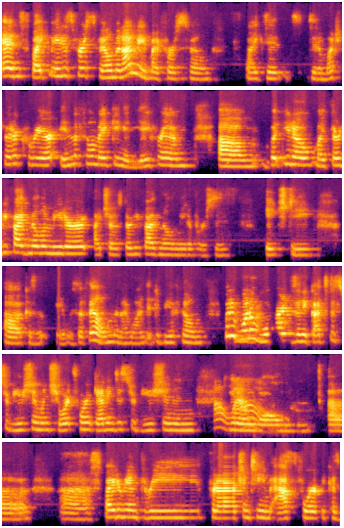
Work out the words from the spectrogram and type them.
And Spike made his first film, and I made my first film. Spike did did a much better career in the filmmaking, and yay for him. Um, but you know, my 35 millimeter, I chose 35 millimeter versus HD because uh, it was a film and I wanted it to be a film. But it won mm-hmm. awards and it got distribution when shorts weren't getting distribution. And oh, you wow. know, um, uh, uh, Spider-Man 3 production team asked for it because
